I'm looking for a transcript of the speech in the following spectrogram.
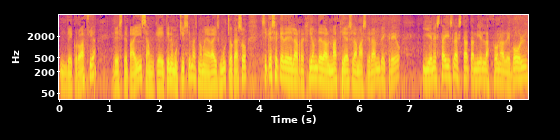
de Croacia, de este país, aunque tiene muchísimas, no me hagáis mucho caso. Sí que sé que de la región de Dalmacia es la más grande, creo, y en esta isla está también la zona de Bol,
